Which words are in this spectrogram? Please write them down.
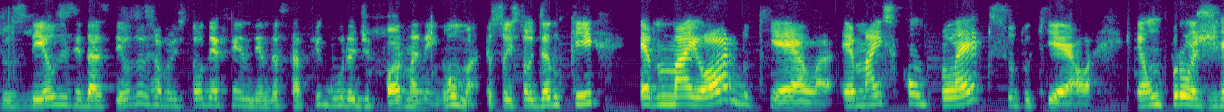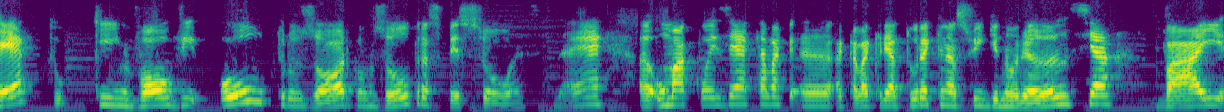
dos deuses e das deusas, eu não estou defendendo essa figura de forma nenhuma. Eu só estou dizendo que é maior do que ela, é mais complexo do que ela. É um projeto que envolve outros órgãos, outras pessoas. Né? Uh, uma coisa é aquela, uh, aquela criatura que, na sua ignorância, vai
